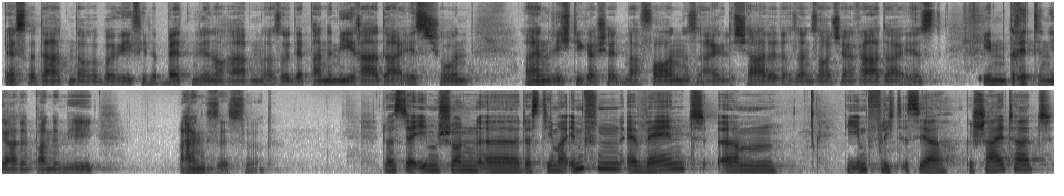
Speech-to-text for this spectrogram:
bessere Daten darüber, wie viele Betten wir noch haben. Also der Pandemieradar ist schon ein wichtiger Schritt nach vorn. Es ist eigentlich schade, dass ein solcher Radar erst im dritten Jahr der Pandemie eingesetzt wird. Du hast ja eben schon äh, das Thema Impfen erwähnt. Ähm, die Impfpflicht ist ja gescheitert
